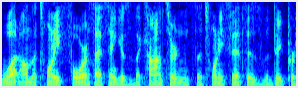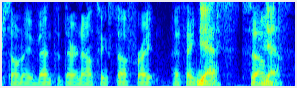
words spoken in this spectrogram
What on the 24th I think is the concert, and the 25th is the big Persona event that they're announcing stuff, right? I think. Yes. So yes.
